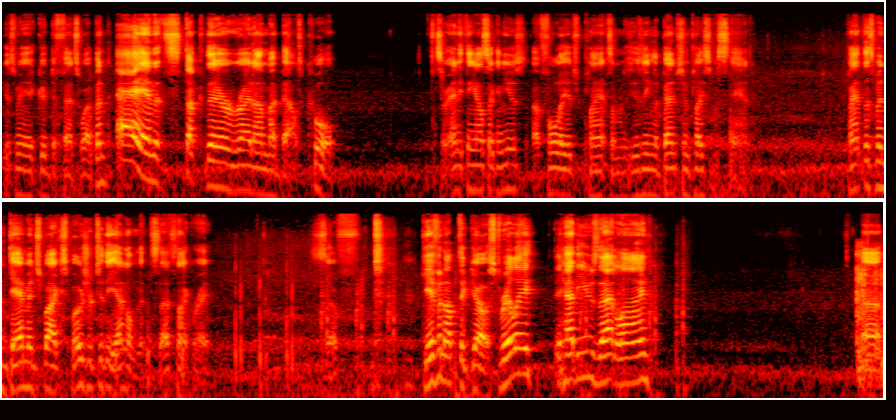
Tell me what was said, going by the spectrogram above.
Gives me a good defense weapon. Hey, and it's stuck there right on my belt. Cool. Is there anything else I can use? A foliage plant. Someone's using the bench in place of a stand. Plant that's been damaged by exposure to the elements. That's not great. So, giving up the ghost. Really? They had to use that line? Uh...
